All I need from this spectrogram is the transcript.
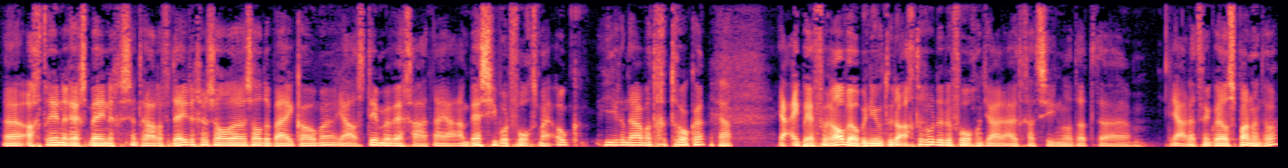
Achterin een rechtsbenige centrale verdediger zal, zal erbij komen. Ja, als Timber weggaat, nou ja, aan Bessie wordt volgens mij ook hier en daar wat getrokken. Ja. Ja, ik ben vooral wel benieuwd hoe de achterhoede er volgend jaar uit gaat zien. Want dat, eh, ja, dat vind ik wel spannend hoor.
